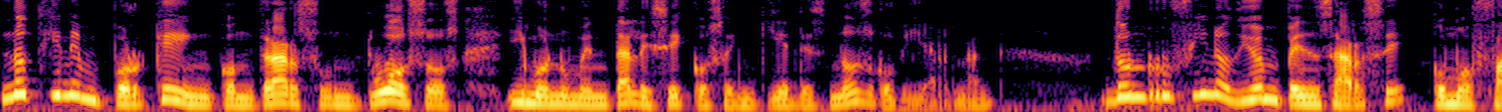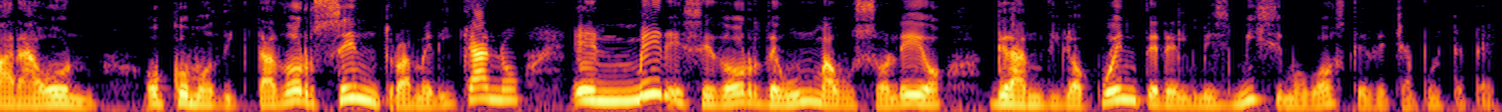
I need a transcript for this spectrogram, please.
no tienen por qué encontrar suntuosos y monumentales ecos en quienes nos gobiernan. Don Rufino dio en pensarse, como faraón o como dictador centroamericano, en merecedor de un mausoleo grandilocuente en el mismísimo bosque de Chapultepec.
